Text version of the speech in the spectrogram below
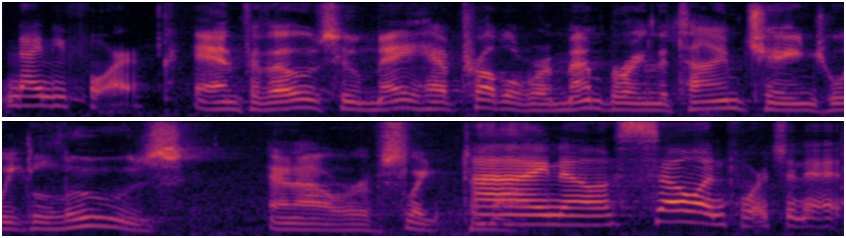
94. And for those who may have trouble remembering the time change, we lose an hour of sleep tomorrow. I know, so unfortunate.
